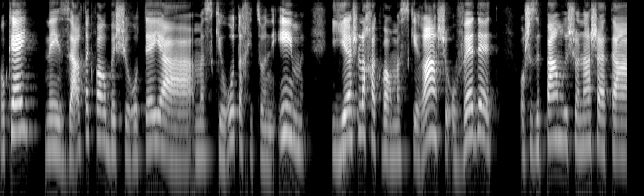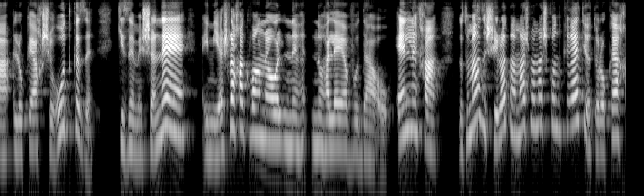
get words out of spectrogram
אוקיי? נעזרת כבר בשירותי המזכירות החיצוניים? יש לך כבר מזכירה שעובדת? או שזו פעם ראשונה שאתה לוקח שירות כזה? כי זה משנה אם יש לך כבר נוהל, נוהלי עבודה או אין לך. זאת אומרת, זה שאלות ממש ממש קונקרטיות, או לוקח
